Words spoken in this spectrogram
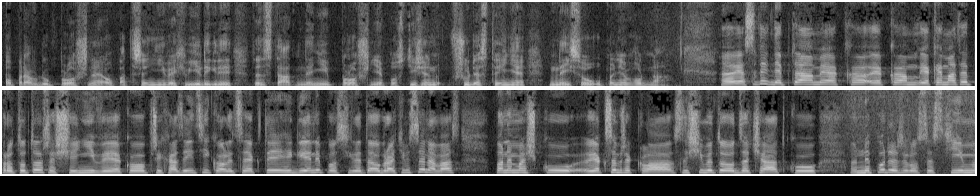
opravdu plošné opatření ve chvíli, kdy ten stát není plošně postižen všude stejně, nejsou úplně vhodná. Eh, já se teď neptám, jak, jak, jaké máte pro toto řešení vy jako přicházející koalice, jak ty hygieny posílíte. Obrátím se na vás, pane Mašku, jak jsem řekla, slyšíme to od začátku, nepodařilo se s tím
